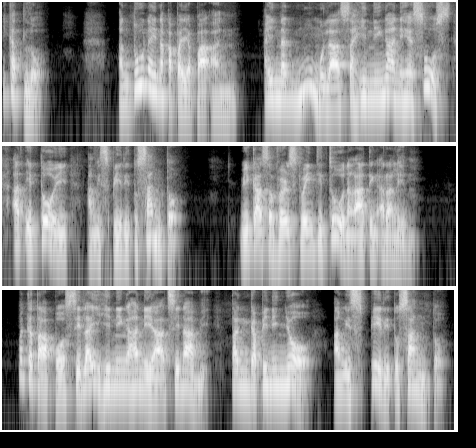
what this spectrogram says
Ikatlo, Ang tunay na kapayapaan ay nagmumula sa hininga ni Jesus at ito'y ang Espiritu Santo. Wika sa verse 22 ng ating aralin. Pagkatapos sila'y hiningahan niya at sinabi, Tanggapin ninyo ang Espiritu Santo.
